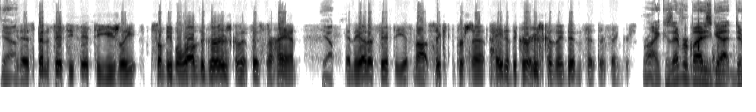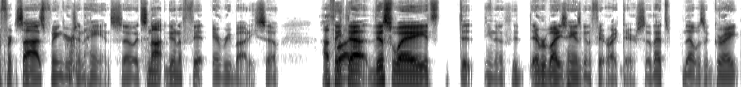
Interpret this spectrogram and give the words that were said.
yeah, you know, it's been 50-50 usually. Some people love the grooves because it fits their hand. Yep. And the other 50, if not 60%, hated the grooves because they didn't fit their fingers. right. Because everybody's got different size fingers and hands, so it's not going to fit everybody. So I think Right. that this way, it's that you know everybody's hand's going to fit right there. So that's that was a great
